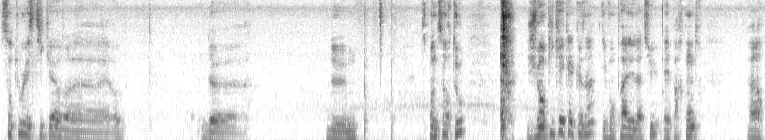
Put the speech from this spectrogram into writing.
sans tous les stickers euh, de, de sponsor, tout. je vais en piquer quelques-uns. Ils vont pas aller là-dessus. Et par contre, alors,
